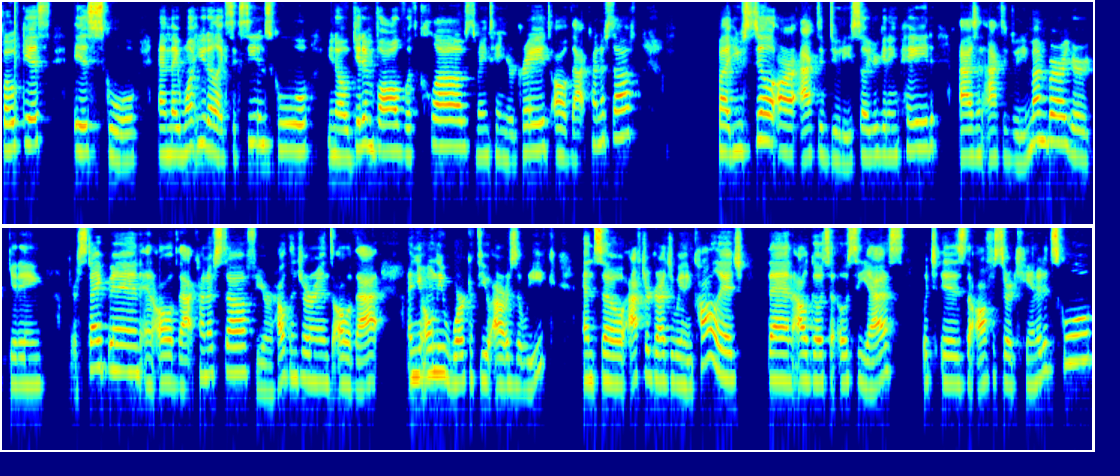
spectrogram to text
focus is school and they want you to like succeed in school, you know, get involved with clubs, maintain your grades, all of that kind of stuff. But you still are active duty. So you're getting paid as an active duty member, you're getting your stipend and all of that kind of stuff, your health insurance, all of that. And you only work a few hours a week. And so after graduating college, then I'll go to OCS, which is the Officer Candidate School,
